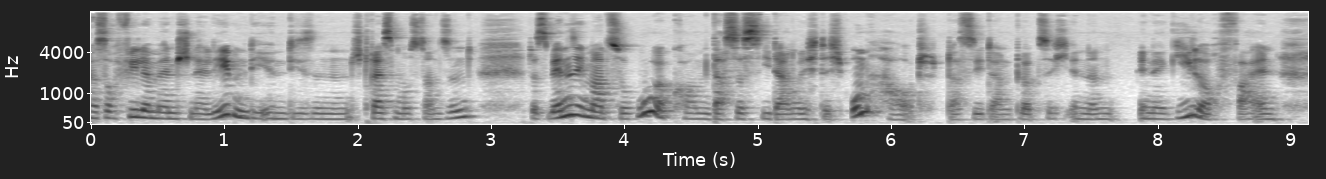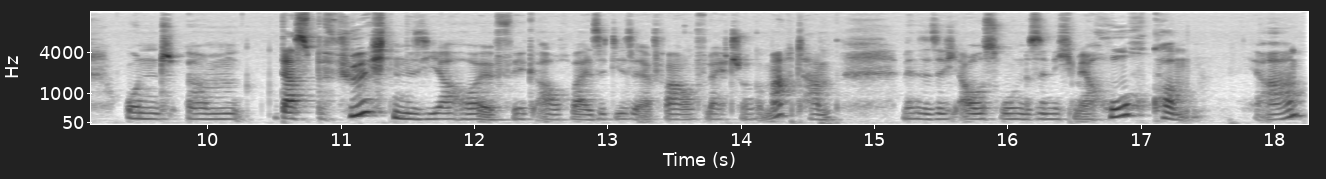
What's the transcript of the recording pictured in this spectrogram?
was auch viele Menschen erleben, die in diesen Stressmustern sind, dass wenn sie mal zur Ruhe kommen, dass es sie dann richtig umhaut, dass sie dann plötzlich in ein Energieloch fallen. Und ähm, das befürchten sie ja häufig auch, weil sie diese Erfahrung vielleicht schon gemacht haben. Wenn sie sich ausruhen, dass sie nicht mehr hochkommen, ja,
